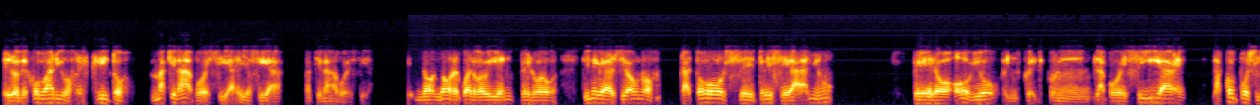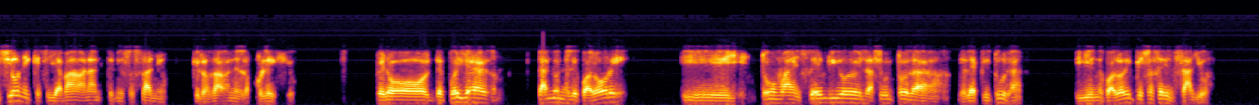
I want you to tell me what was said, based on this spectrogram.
Pero dejó varios escritos, más que nada poesía, ella hacía más que nada poesía. No, no recuerdo bien, pero tiene que haber sido unos 14, 13 años, pero obvio, con la poesía, las composiciones que se llamaban antes en esos años, que los daban en los colegios. Pero después ya estando en el Ecuador y toma en serio el asunto de la, de la escritura y en Ecuador empiezo a hacer ensayos.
